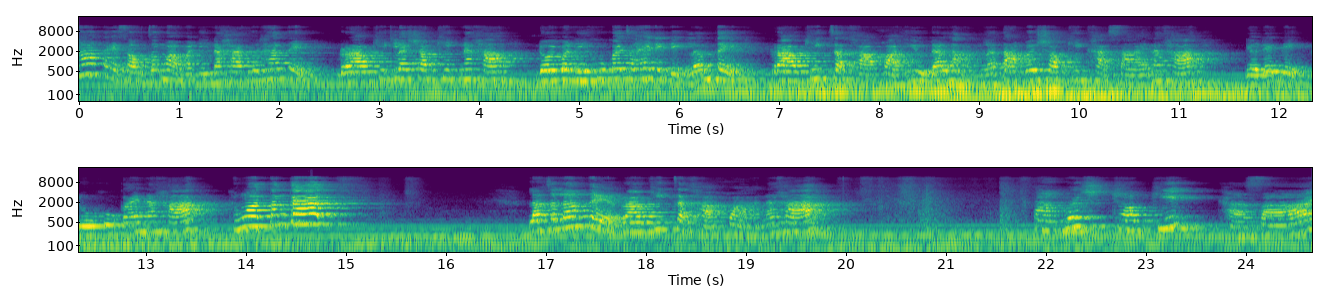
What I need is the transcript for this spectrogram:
ท่าเตะสองจังหวะวันนี้นะคะ คือท่าเตะราวคิกและช็อปคิกนะคะ โดยวันนี้ครูก็จะให้เด็กๆ เริ่มเตะราวคิกจากขาขวาที่อยู่ด้านหลัง และตามด้วยช็อปคิกขาซ้ายนะคะ เดี๋ยวเด็กๆ ดูครูก้อยนะคะ ทั้งหมดตั้งการเราจะเริ่มเตะราวคิกจากขาขวานะคะ ตามด้วยช็อปคิกขาซ้าย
